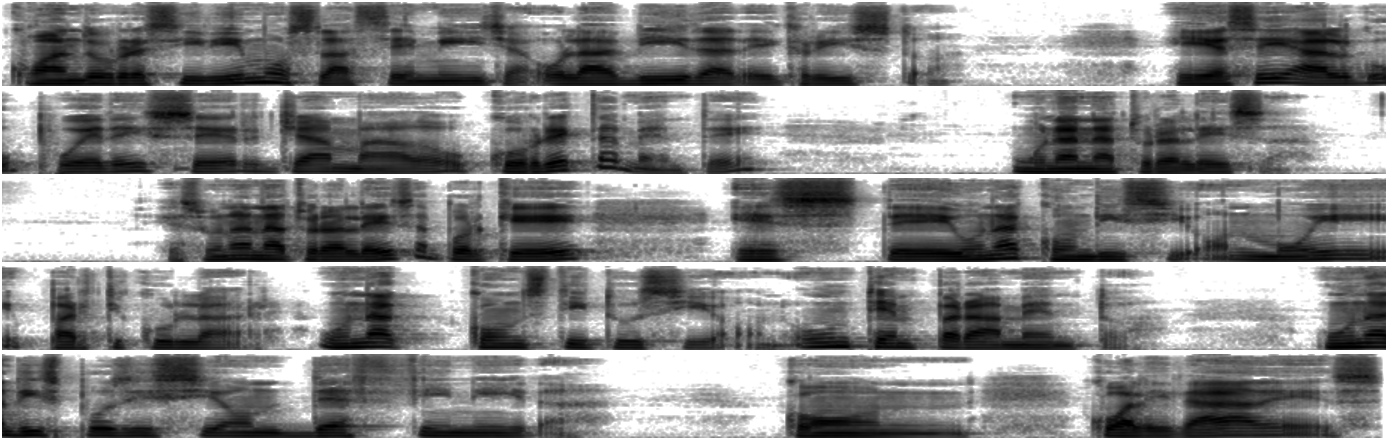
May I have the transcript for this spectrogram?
cuando recibimos la semilla o la vida de Cristo. Y ese algo puede ser llamado correctamente una naturaleza. Es una naturaleza porque es de una condición muy particular, una constitución, un temperamento, una disposición definida, con cualidades,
